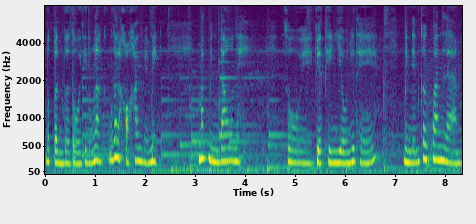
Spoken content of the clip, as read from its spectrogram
Một tuần vừa rồi thì đúng là cũng rất là khó khăn với mình. Mắt mình đau này rồi việc thì nhiều như thế. Mình đến cơ quan làm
